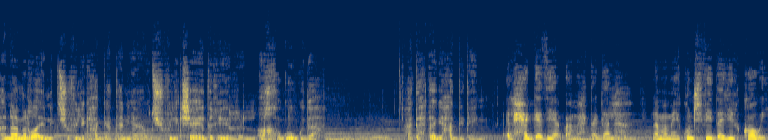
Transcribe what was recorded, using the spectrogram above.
أنا من رأيي إنك تشوفي لك حاجة تانية أو تشوفي لك شاهد غير الأخ جوجو ده. هتحتاجي حد تاني. الحجة دي أبقى محتاجة لها لما ما يكونش فيه دليل قوي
